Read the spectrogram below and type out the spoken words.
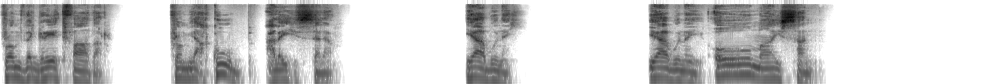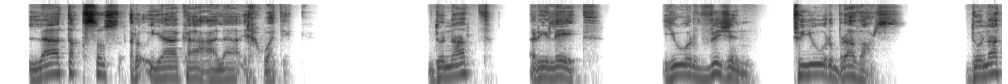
from the great father, from Yaqub alayhi salam. يا بني يا بني Oh my son لا تقصص رؤياك على إخوتك Do not relate your vision to your brothers. Do not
